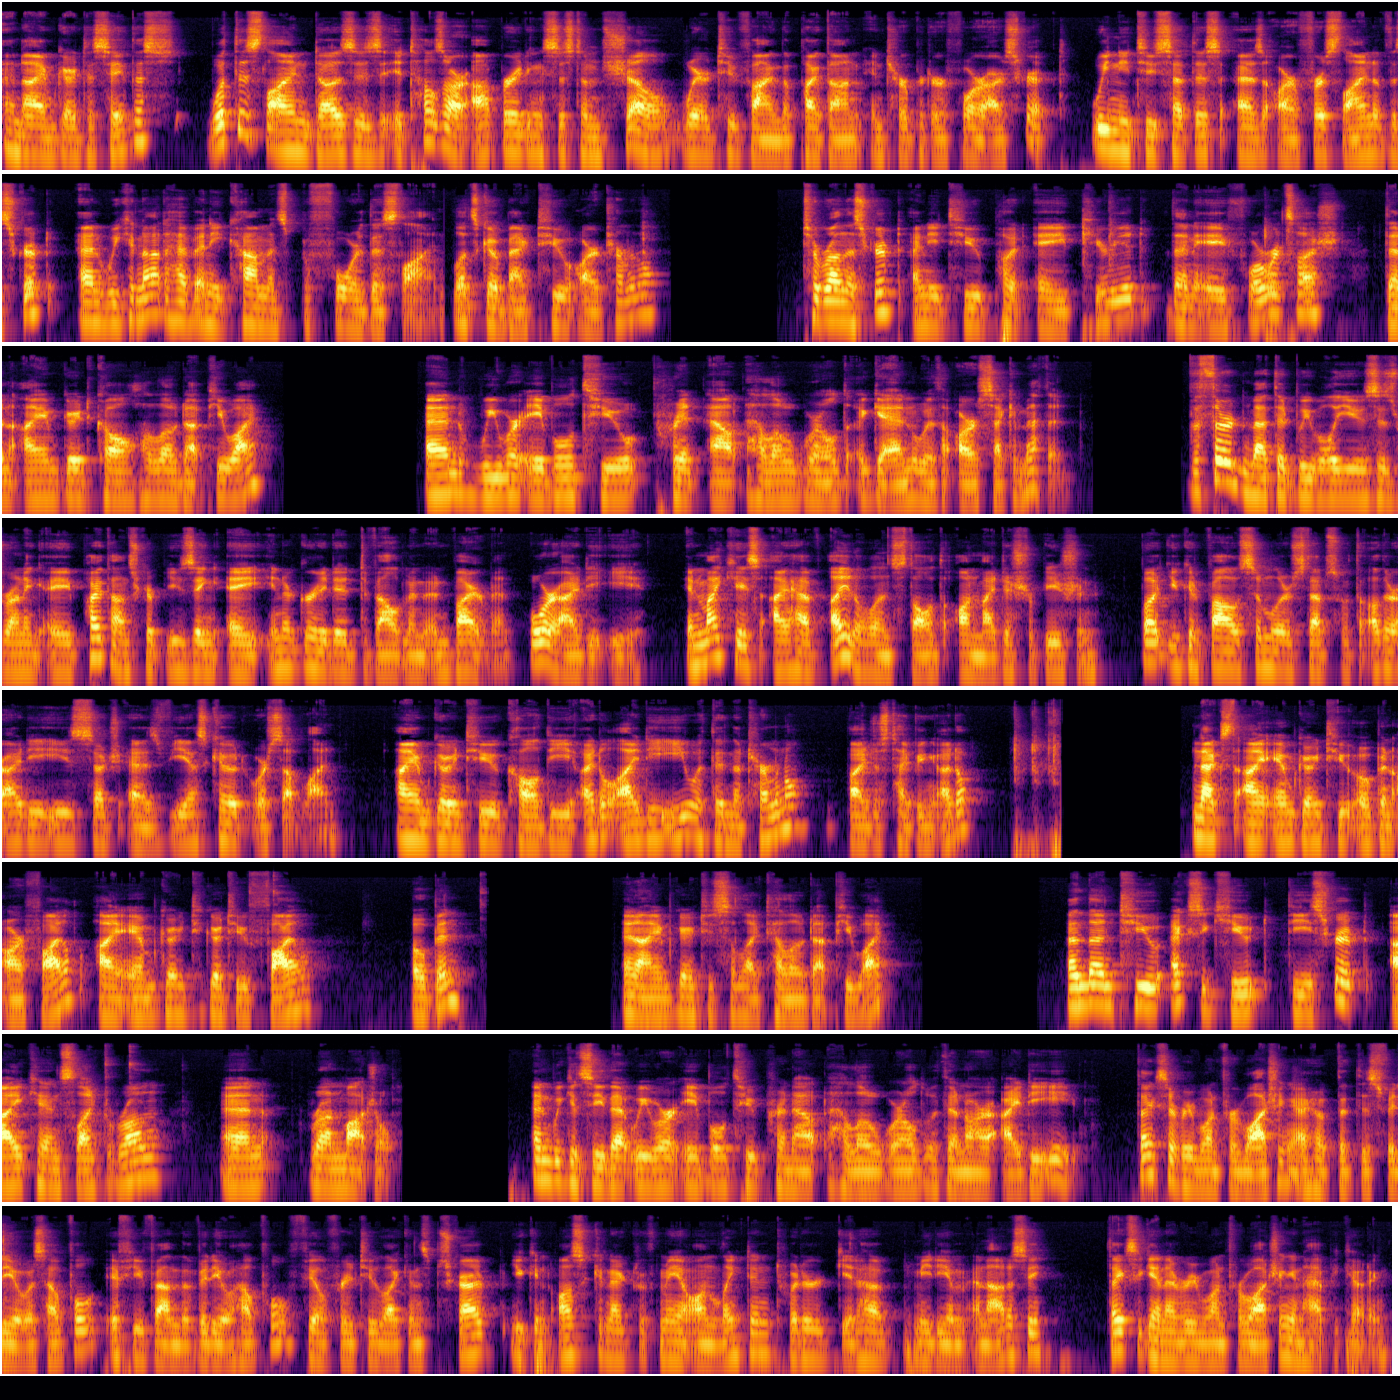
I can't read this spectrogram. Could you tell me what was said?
And I am going to save this. What this line does is it tells our operating system shell where to find the Python interpreter for our script. We need to set this as our first line of the script, and we cannot have any comments before this line. Let's go back to our terminal. To run the script, I need to put a period, then a forward slash, then I am going to call hello.py and we were able to print out hello world again with our second method. The third method we will use is running a Python script using a integrated development environment or IDE. In my case, I have idle installed on my distribution, but you can follow similar steps with other IDEs such as VS Code or Sublime. I am going to call the idle IDE within the terminal by just typing idle. Next, I am going to open our file. I am going to go to File, Open, and I am going to select hello.py. And then to execute the script, I can select Run and Run Module. And we can see that we were able to print out Hello World within our IDE. Thanks everyone for watching. I hope that this video was helpful. If you found the video helpful, feel free to like and subscribe. You can also connect with me on LinkedIn, Twitter, GitHub, Medium, and Odysee. Thanks again everyone for watching and happy coding.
